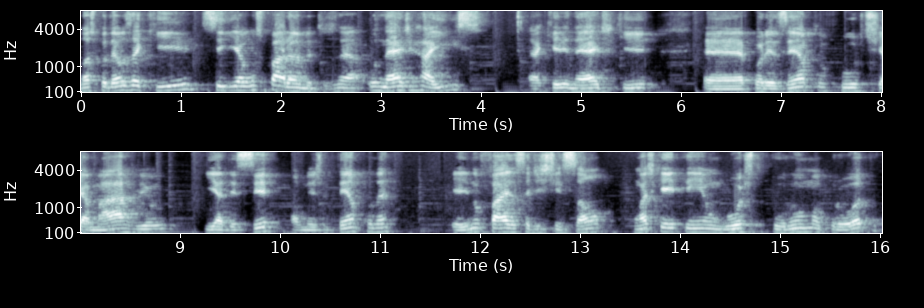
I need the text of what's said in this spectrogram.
nós podemos aqui seguir alguns parâmetros. Né? O nerd raiz é aquele nerd que, é, por exemplo, curte a Marvel e a DC ao mesmo tempo, né? Ele não faz essa distinção. Não acho que ele tenha um gosto por uma ou por outra,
